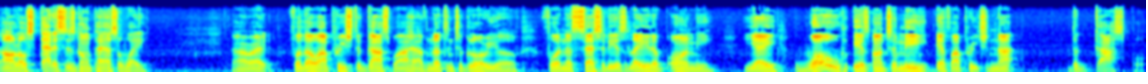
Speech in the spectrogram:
All those statuses gonna pass away. All right. For though I preach the gospel, I have nothing to glory of. For necessity is laid up on me Yea, woe is unto me if I preach not the gospel.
